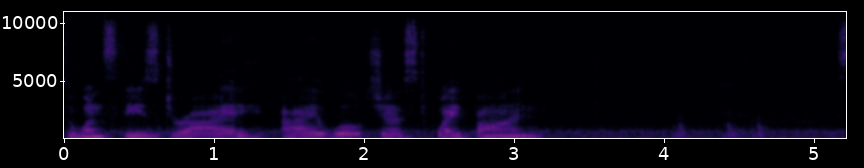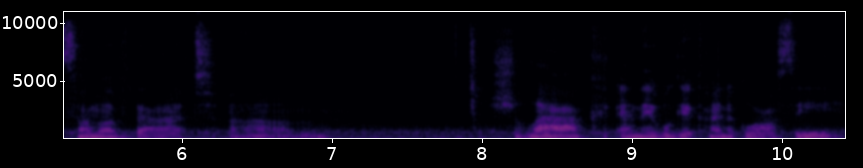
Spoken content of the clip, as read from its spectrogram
So once these dry, I will just wipe on some of that um, shellac and they will get kind of glossy.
